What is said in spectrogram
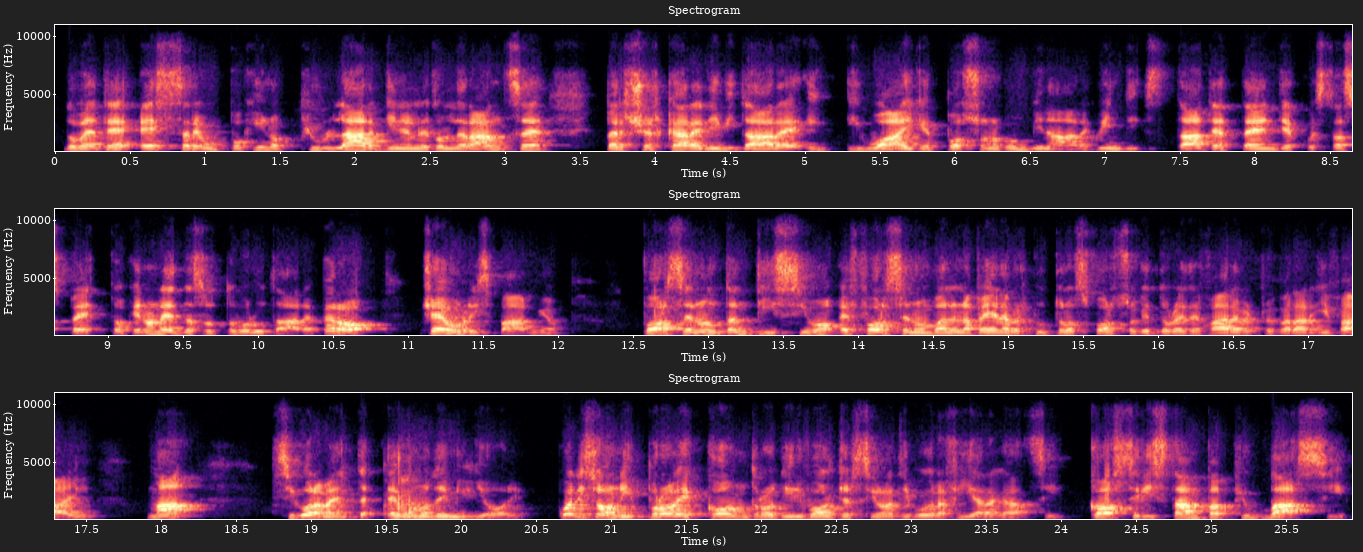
dovete essere un pochino più larghi nelle tolleranze per cercare di evitare i, i, guai che possono combinare. Quindi state attenti a questo aspetto che non è da sottovalutare, però c'è un risparmio. Forse non tantissimo e forse non vale la pena per tutto lo sforzo che dovrete fare per preparare i file, ma sicuramente è uno dei migliori. Quali sono i pro e contro di rivolgersi a una tipografia, ragazzi? Costi di stampa più bassi,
